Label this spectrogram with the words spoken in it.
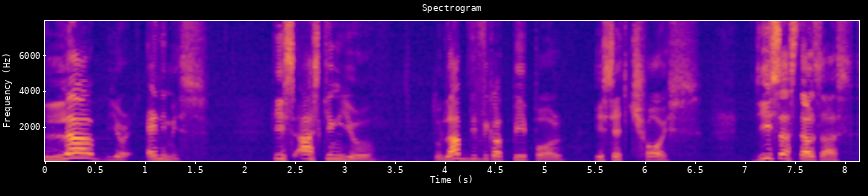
love your enemies, He's asking you to love difficult people is a choice. Jesus tells us,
